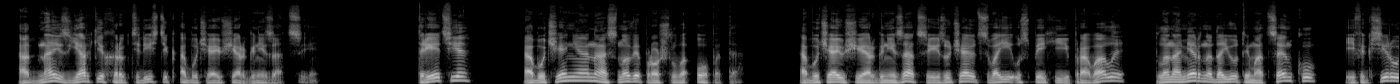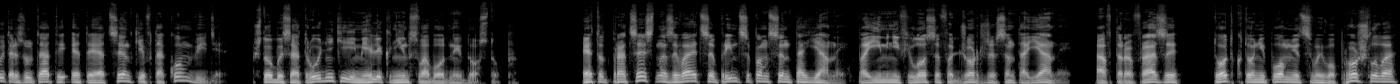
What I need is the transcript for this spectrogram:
— одна из ярких характеристик обучающей организации. Третье — обучение на основе прошлого опыта. Обучающие организации изучают свои успехи и провалы, планомерно дают им оценку и фиксируют результаты этой оценки в таком виде, чтобы сотрудники имели к ним свободный доступ. Этот процесс называется принципом Сантаяны по имени философа Джорджа Сантаяны, автора фразы «Тот, кто не помнит своего прошлого,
